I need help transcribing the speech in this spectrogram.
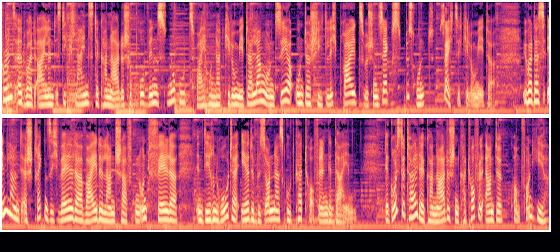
Prince Edward Island ist die kleinste kanadische Provinz, nur gut 200 Kilometer lang und sehr unterschiedlich breit, zwischen 6 bis rund 60 Kilometer. Über das Inland erstrecken sich Wälder, Weidelandschaften und Felder, in deren roter Erde besonders gut Kartoffeln gedeihen. Der größte Teil der kanadischen Kartoffelernte kommt von hier.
